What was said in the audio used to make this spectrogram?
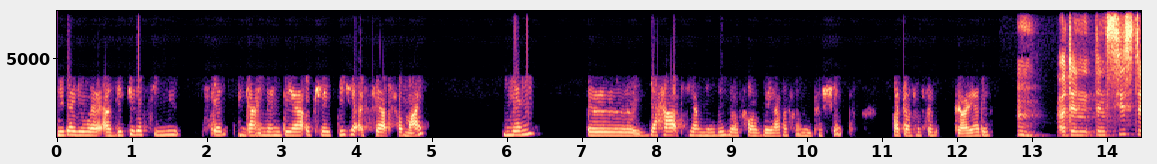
det der jo er, er vigtigt at sige selv en gang imellem, det er, okay, det her er svært for mig, men øh, jeg har de her muligheder for at være der som en patient, og derfor så gør jeg det. Mm. Og den, den sidste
